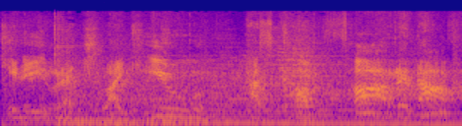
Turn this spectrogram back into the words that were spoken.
skinny wretch like you has come far enough!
